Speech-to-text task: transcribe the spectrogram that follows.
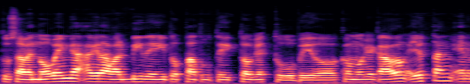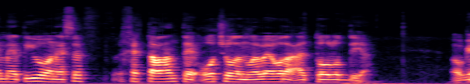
Tú sabes, no vengas a grabar videitos para tu TikTok estúpido. Como que cabrón, ellos están metidos en ese restaurante 8 de 9 horas todos los días. ¿Ok?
